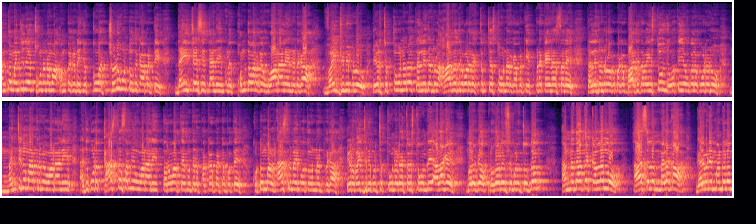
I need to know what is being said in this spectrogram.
ఎంత మంచి నేర్చుకుంటున్నామో అంతకంటే ఎక్కువ చెడు ఉంటుంది కాబట్టి దయచేసి దాన్ని మనం కొంతవరకు వాడాలి అన్నట్టుగా వైద్య నిపుణులు ఇక్కడ చెప్తూ ఉన్నారు. తల్లిదండ్రులు ఆవేదన కూడా వ్యక్తం చేస్తూ ఉన్నారు కాబట్టి ఎప్పటికైనా సరే తల్లిదండ్రులు ఒక పక్క బాధ్యత వహిస్తూ యువతి యువకులు కూడాను మంచిగా మాత్రమే వాడాలి. అది కూడా కాస్త సమయం వాడాలి. తర్వాత ఏమో దాన్ని పక్కకు పెట్టకపోతే కుటుంబాలు నాశనం అయిపోతూ ఉన్నట్టుగా ఇక్కడ వైద్య నిపుణులు చెప్తూ ఉన్నట్టుగా తెలుస్తూ ఉంది. అలాగే మరొక ప్రధాన విషయం మనం చూద్దాం. అన్నదాత కళ్ళల్లో ఆశల మెలక గరివిడి మండలం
